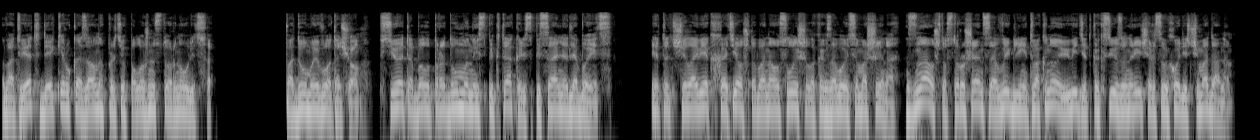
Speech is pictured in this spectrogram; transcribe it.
В ответ Деккер указал на противоположную сторону улицы. «Подумай вот о чем. Все это был продуманный спектакль специально для Бейтс. Этот человек хотел, чтобы она услышала, как заводится машина. Знал, что старушенца выглянет в окно и увидит, как Сьюзан Ричардс выходит с чемоданом.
